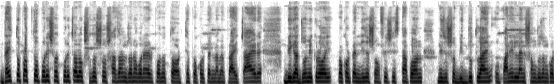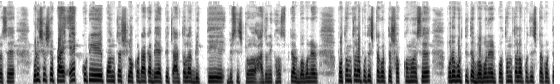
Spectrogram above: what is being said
দায়িত্বপ্রাপ্ত পরিষদ পরিচালক সদস্য সাধারণ জনগণের প্রদত্ত অর্থে প্রকল্পের নামে প্রায় চার বিঘা জমি ক্রয় প্রকল্পের নিজস্ব অফিস স্থাপন, নিজস্ব বিদ্যুৎ লাইন ও পানির লাইন সংযোজন করেছে। পরিশেষে প্রায় এক কোটি পঞ্চাশ লক্ষ টাকা ব্যয়ে একটি চারতলা ভিত্তি বিশিষ্ট আধুনিক হসপিটাল ভবনের প্রথম তলা প্রতিষ্ঠা করতে সক্ষম হয়েছে। পরবর্তীতে ভবনের প্রথম তলা প্রতিষ্ঠা করতে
